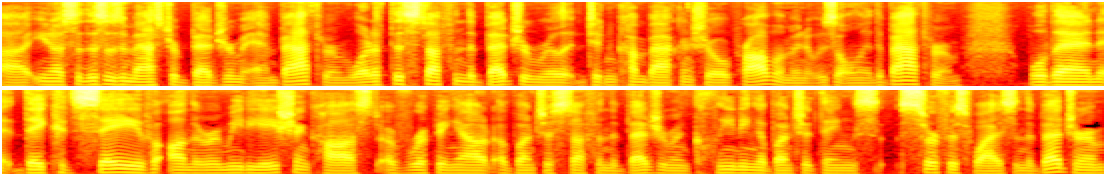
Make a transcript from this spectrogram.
uh, you know, so this is a master bedroom and bathroom. What if this stuff in the bedroom really didn't come back and show a problem and it was only the bathroom? Well, then they could save on the remediation cost of ripping out a bunch of stuff in the bedroom and cleaning a bunch of things surface wise in the bedroom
